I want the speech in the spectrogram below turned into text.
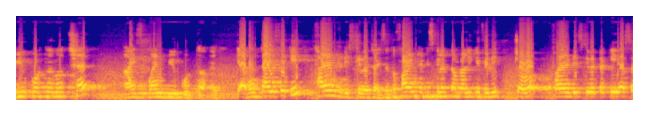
বিয়োগ করতে হবে হচ্ছে আইস পয়েন্ট বিয়োগ করতে হবে। এবং চাইছে কি? ফারেনহাইট স্কেলে চাইছে। তো ফারেনহাইট স্কেলেরটা আমরা লিখে ফেলি। চলো ফারেনহাইট স্কেলেরটা কি আছে?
